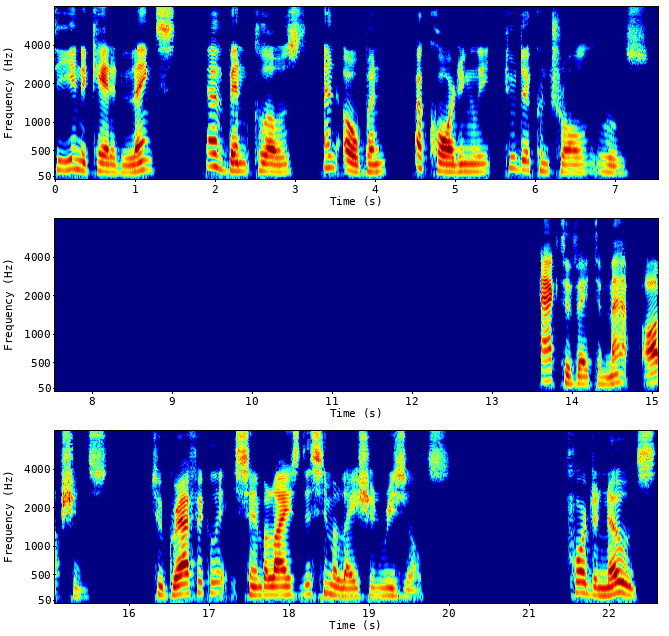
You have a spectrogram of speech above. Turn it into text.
the indicated links have been closed and opened accordingly to the control rules. Activate the map options to graphically symbolize the simulation results. For the nodes,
